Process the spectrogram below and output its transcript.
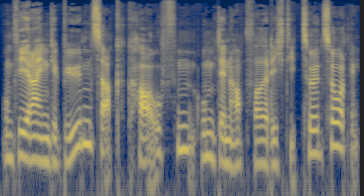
und wir einen Gebührensack kaufen, um den Abfall richtig zu entsorgen.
